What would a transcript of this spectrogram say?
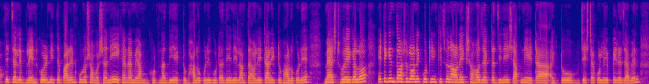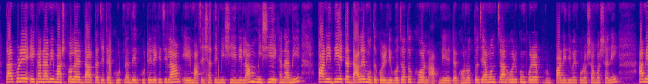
আপনি চাইলে ব্লেন্ড করে নিতে পারেন, কোনো সমস্যা নেই। এখানে আমি ঘুটনা দিয়ে একটু ভালো করে ঘোটা দিয়ে নিলাম। তাহলে এটা আর একটু ভালো করে ম্যাশড হয়ে গেল। এটা কিন্তু আসলে অনেক কঠিন কিছু না, অনেক সহজ। একটা জিনিস, আপনি এটা একটু চেষ্টা করলে পেরে যাবেন। তারপরে এখানে আমি মাসকলাইয়ের ডালটা যেটা ঘুটনা দিয়ে ঘুটে রেখেছিলাম, এই মাছের সাথে মিশিয়ে নিলাম। মিশিয়ে এখানে আমি পানি দিয়ে এটা ডালের মতো করে নিব। যতক্ষণ আপনি এটা ঘনত্ব যেমন চান, ওইরকম করে পানি দিবেন, কোনো সমস্যা নেই। আমি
